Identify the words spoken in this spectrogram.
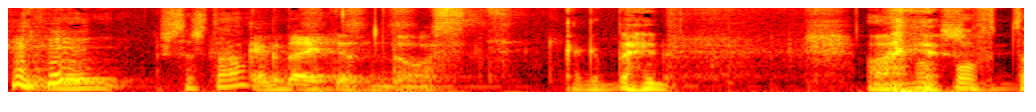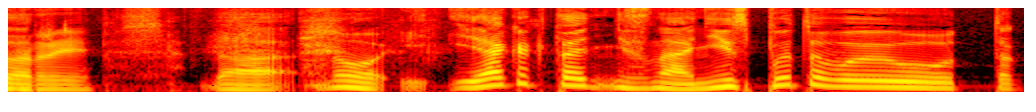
не- Что-что? Когда идет дождь. Когда... Ну, повтори. Да, ну, и- я как-то, не знаю, не испытываю так-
